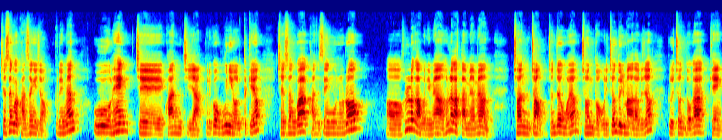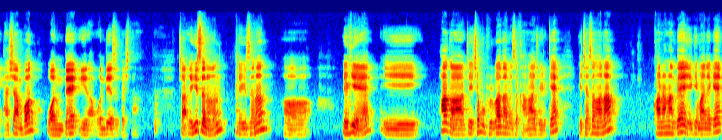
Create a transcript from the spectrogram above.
재성과 관성이죠. 그러면 운행 재관지양 그리고 운이 어떻게 해요? 재성과 관생운으로 어, 흘러가 버리면 흘러갔다면 전정. 전정은 뭐예요? 전도. 우리 전도 유망하다 그러죠? 그 전도가 갱. 다시 한번 원대이라. 원대였을 것이다. 자 여기서는 여기서는 어 여기에 이 화가 저희 전부 불바다면서 강하죠. 이렇게. 재성 하나? 관 하나인데 여기 만약에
